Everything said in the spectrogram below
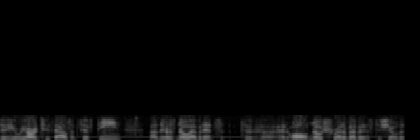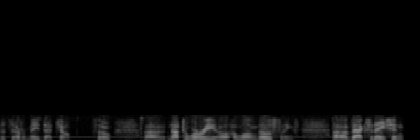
to here we are in 2015, uh, there is no evidence to, uh, at all, no shred of evidence to show that it's ever made that jump. So, uh, not to worry uh, along those things. Uh, vaccination,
